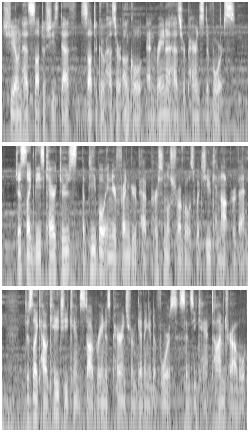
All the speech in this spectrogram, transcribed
Shion has Satoshi's death, Satoko has her uncle, and Rena has her parents' divorce. Just like these characters, the people in your friend group have personal struggles which you cannot prevent. Just like how Keiichi can't stop Rena's parents from getting a divorce since he can't time travel,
